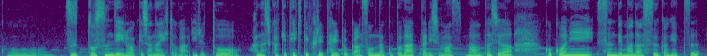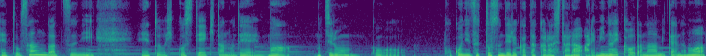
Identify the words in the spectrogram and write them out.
こうずっと住んでいるわけじゃない人がいると話しかけてきてくれたりとかそんなことがあったりします。まあ私はここに住んでまだ数ヶ月、えっと、3月に、えっと、引っ越してきたのでまあもちろんこうここにずっと住んでる方からしたらあれ見ない顔だなみたいなのは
